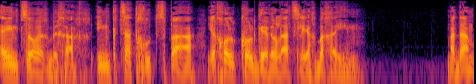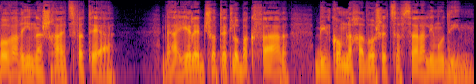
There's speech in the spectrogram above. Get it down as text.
אין צורך בכך. עם קצת חוצפה, יכול כל גבר להצליח בחיים. מדאם בוברי נשכה את שפתיה, והילד שוטט לו בכפר במקום לחבוש את ספסל הלימודים.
